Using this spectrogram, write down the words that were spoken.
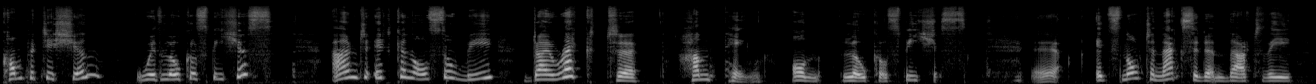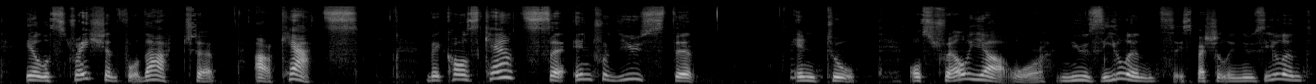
competition with local species and it can also be direct uh, hunting on local species. Uh, it's not an accident that the illustration for that uh, are cats because cats uh, introduced uh, into Australia or New Zealand, especially New Zealand,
